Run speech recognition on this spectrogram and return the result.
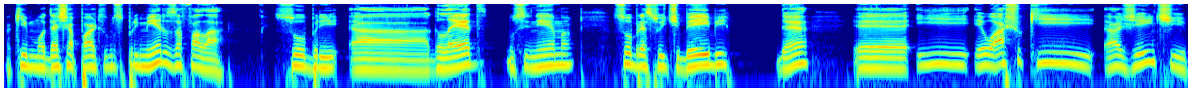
aqui, modéstia à parte, um dos primeiros a falar sobre a Glad no cinema, sobre a Sweet Baby, né? É, e eu acho que a gente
